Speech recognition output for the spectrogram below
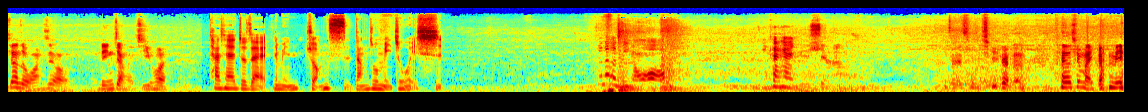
这样子我还是有领奖的机会。他现在就在那边装死，当做没这回事。就那个牛哦，你看看你就选啊，真的出去了。他要去买干面。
